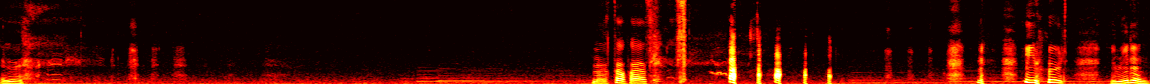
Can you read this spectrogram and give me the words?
No está fácil. y, miren,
